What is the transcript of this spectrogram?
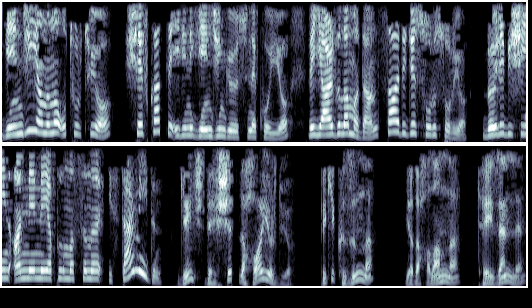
Genci yanına oturtuyor, şefkatle elini gencin göğsüne koyuyor ve yargılamadan sadece soru soruyor. Böyle bir şeyin annenle yapılmasını ister miydin? Genç dehşetle hayır diyor. Peki kızınla ya da halanla, teyzenle?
